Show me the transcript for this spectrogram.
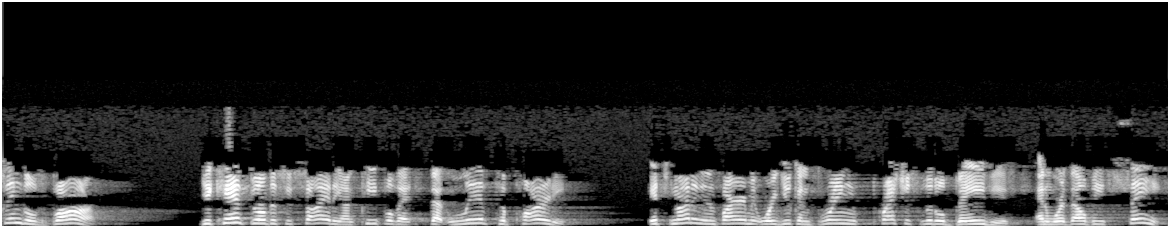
singles bar. You can't build a society on people that, that live to party. It's not an environment where you can bring precious little babies and where they'll be safe.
